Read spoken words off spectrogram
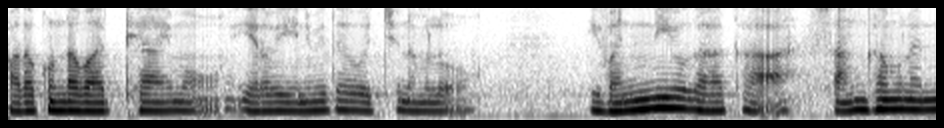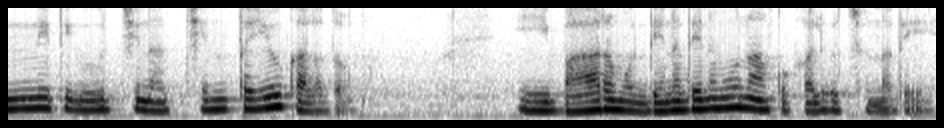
పదకొండవ అధ్యాయము ఇరవై ఎనిమిదవ వచ్చినంలో ఇవన్నీ సంఘములన్నిటి గూర్చిన చింతయు కలదు. ఈ భారము దినదినము నాకు కలుగుచున్నది.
